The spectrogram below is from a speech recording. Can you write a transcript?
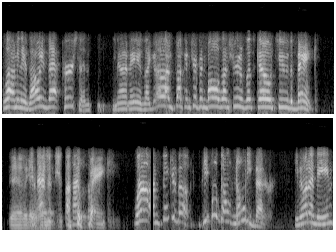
Well, I mean, there's always that person. You know what I mean? It's like, oh, I'm fucking tripping balls on shrooms. Let's go to the bank. Yeah, they got to run it. behind the bank. Well, I'm thinking about people don't know any better. You know what I mean?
